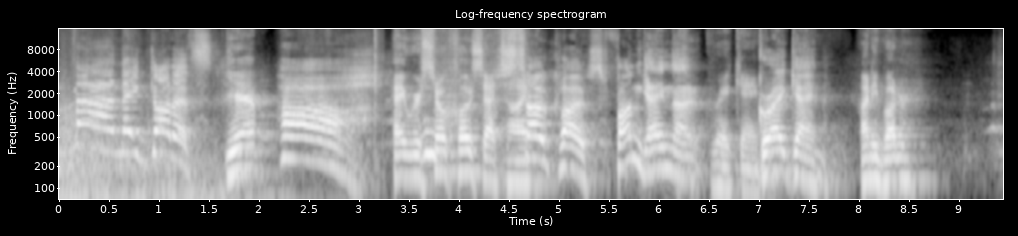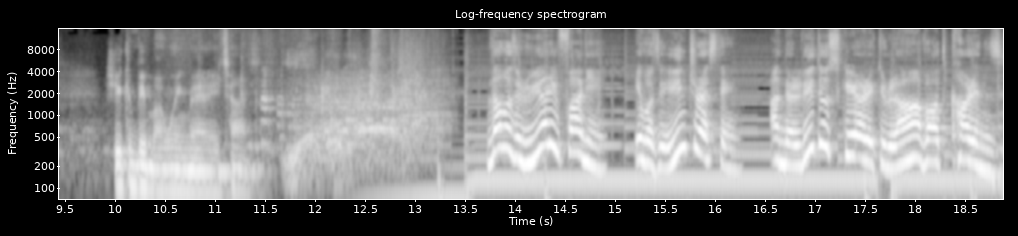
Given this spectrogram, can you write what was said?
Oh, man, they got us. Yep. Oh, Hey, we were so close that time. so close. Fun game, though. Great game. Great game. Honey butter. You can be my wingman anytime. That was really funny. It was interesting and a little scary to learn about Karens.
